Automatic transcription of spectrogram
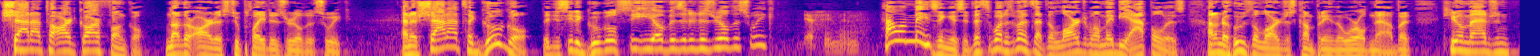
Shout out to Art Garfunkel, another artist who played Israel this week, and a shout out to Google. Did you see the Google CEO visited Israel this week? Yes, he did. How amazing is it? That's what is what is that? The large well maybe Apple is. I don't know who's the largest company in the world now, but can you imagine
